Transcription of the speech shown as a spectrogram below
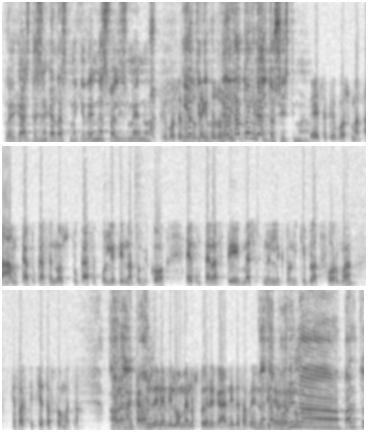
που εργάζεται σε ένα κατάστημα και δεν είναι ασφαλισμένος, Ακριβώς, δεν θα το δέχεται το δεν θα σύστημα, τον κύριε. βγάλει το σύστημα. Έτσι ακριβώς. Μα τα άμκα του καθενός, του κάθε πολίτη είναι ατομικό, έχουν περαστεί μέσα στην ηλεκτρονική πλατφόρμα και θα χτυπιέται αυτόματα. Άρα Αν λοιπόν κάποιος δεν είναι δηλωμένος στο εργάνι δεν θα φαίνεται δεν ότι θα είναι μπορεί να εργαζόμενος. πάρει το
